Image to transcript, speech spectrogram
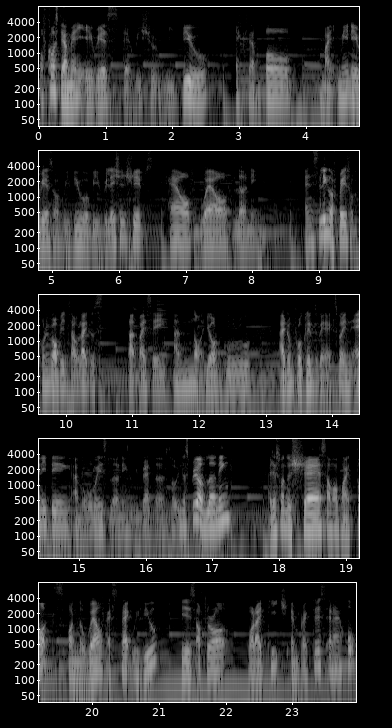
Of course, there are many areas that we should review. Example, my main areas of review will be relationships, health, wealth, learning. And stealing a phrase from Tony Robbins, I would like to start by saying, I'm not your guru. I don't proclaim to be an expert in anything. I'm always learning to be better. So, in the spirit of learning, I just want to share some of my thoughts on the wealth aspect with you. It is, after all, what I teach and practice, and I hope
